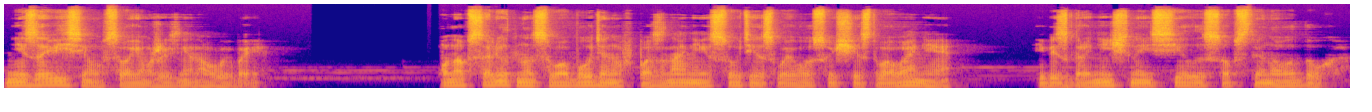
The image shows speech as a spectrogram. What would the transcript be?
независим в своем жизненном выборе. Он абсолютно свободен в познании сути своего существования и безграничной силы собственного духа.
